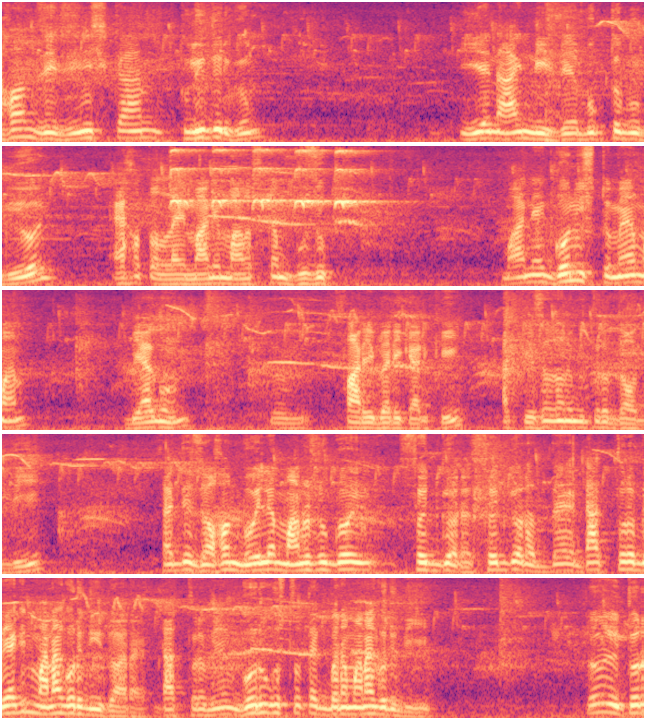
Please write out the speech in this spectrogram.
এখন যে জিনিস কান তুলি দীর্ঘম ইয়ে নাই নিজে ভুক্তভোগী হই এখতলাই মানে মানুষ কাম বুঝুক। মানে ঘনিষ্ঠ মেহমান, বেগুন, পারিবারিক আর কি, আত্মীয় স্বজনের ভিতরে দর দিই। তাই যখন বইলে মানুষ গই সৈদ করে সৈদ করে দেয় ডাক্তার বেগিন মানা করে দিই তো আর। ডাক্তার বেগিন গরু গোস্ত তো একবারে মানা করে দিই। তো তোর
